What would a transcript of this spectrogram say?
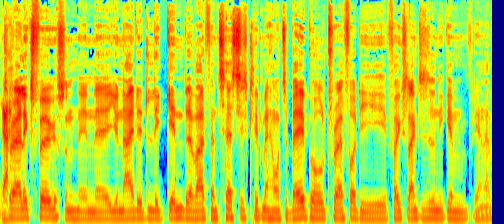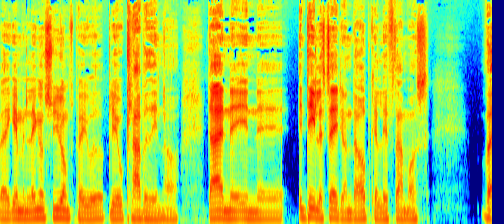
Ja. Sir Alex Ferguson, en uh, United-legende. Der var et fantastisk klip med, han var tilbage på Old Trafford i, for ikke så lang tid siden igennem, fordi han har været igennem en længere sygdomsperiode og blev jo klappet ind, og der er en, en, uh, en del af stadion, der er opkaldt efter ham også. Hva,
